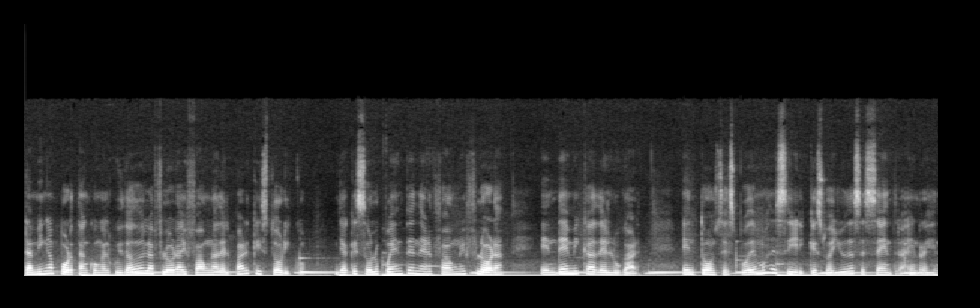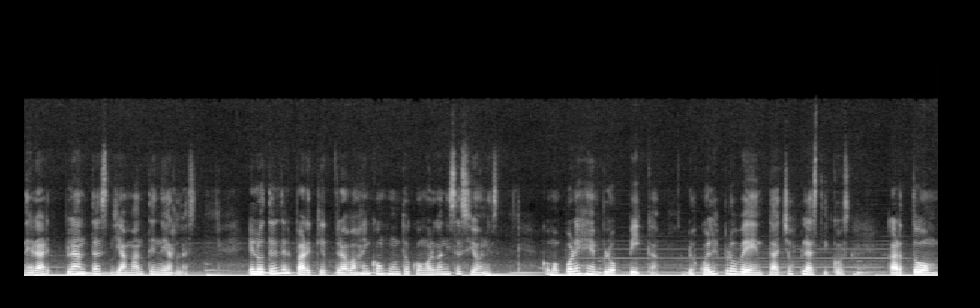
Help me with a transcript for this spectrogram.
También aportan con el cuidado de la flora y fauna del parque histórico, ya que solo pueden tener fauna y flora endémica del lugar. Entonces podemos decir que su ayuda se centra en regenerar plantas y a mantenerlas. El Hotel del Parque trabaja en conjunto con organizaciones como por ejemplo PICA, los cuales proveen tachos plásticos, cartón,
